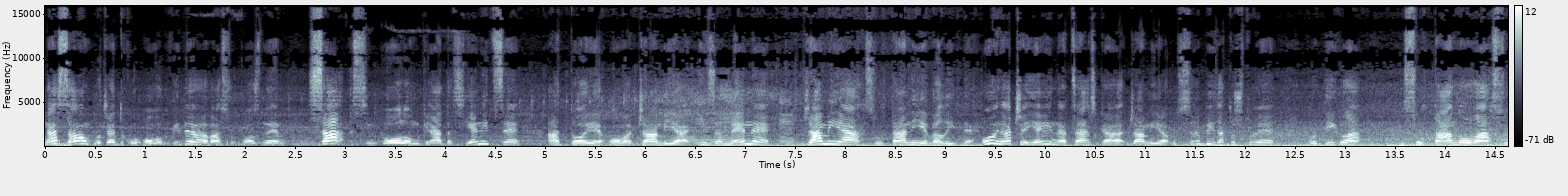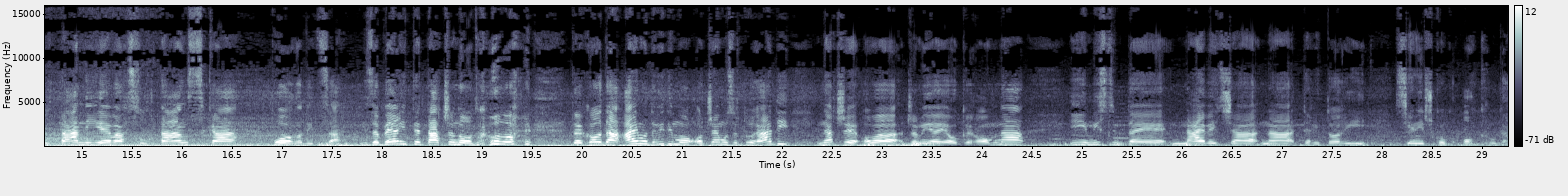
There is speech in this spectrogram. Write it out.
Na samom početku ovog videa vas upoznajem sa simbolom grada Sjenice, a to je ova džamija iza mene, džamija Sultanije Valide. Ovo je inače jedina carska džamija u Srbiji zato što je podigla Sultanova, Sultanijeva, Sultanska porodica. Izaberite tačan odgovor. Tako da, ajmo da vidimo o čemu se tu radi. Inače, ova džamija je ogromna i mislim da je najveća na teritoriji Sjeničkog okruga.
